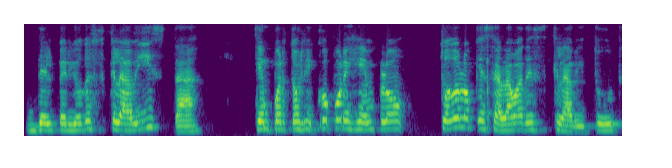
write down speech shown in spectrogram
del periodo esclavista, que en Puerto Rico, por ejemplo, todo lo que se hablaba de esclavitud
